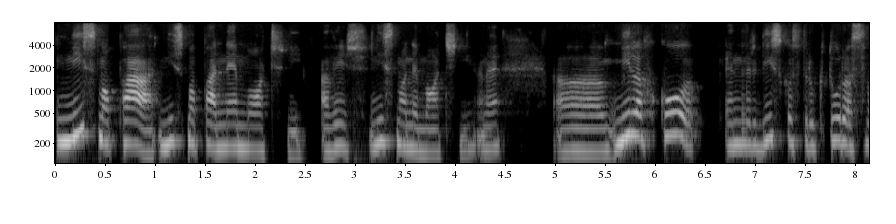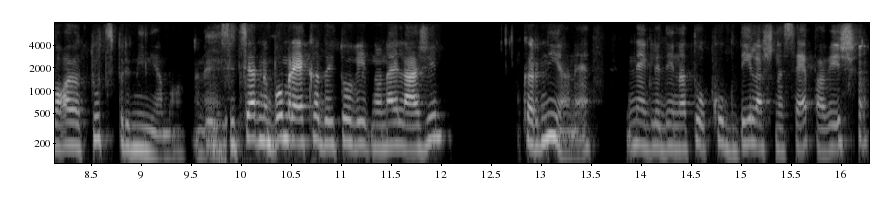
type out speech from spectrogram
nismo, pa, nismo pa nemočni, a veš, nismo nemočni. Ne? Uh, mi lahko energijsko strukturo svojo tudi spremenjamo. Ne? Sicer ne bom rekla, da je to vedno najlažje, kar ni. Ne? ne glede na to, koliko delaš na sebe, veš, yeah.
